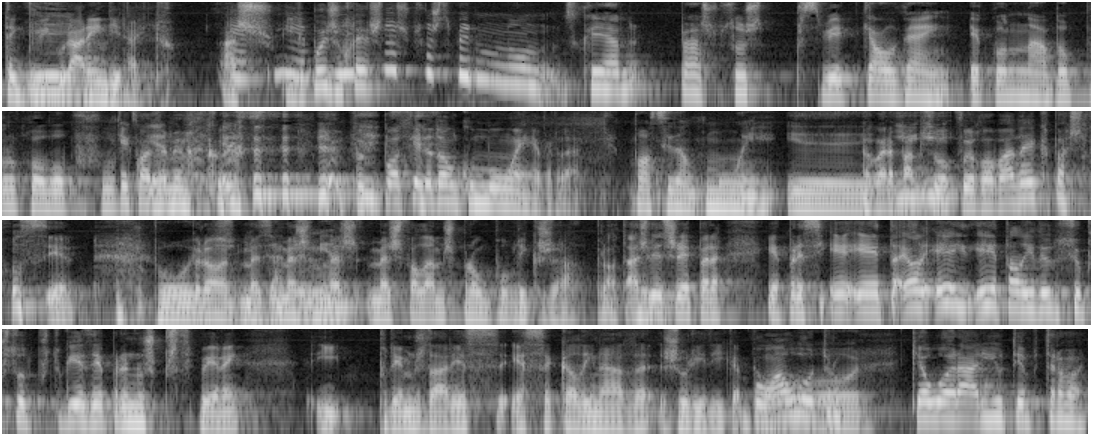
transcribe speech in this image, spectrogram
tem que vigorar em direito, acho. É, e depois o resto. As pessoas também não. Se calhar, para as pessoas perceber que alguém é condenado ou por roubo ou por furto. É quase a mesma coisa. Porque para o cidadão comum é, é verdade. Para o cidadão comum é. E- Agora, para a e- pessoa e- que foi roubada, é capaz de não ser. Pois, Pronto, mas, mas, mas, mas falamos para um público geral. Pronto, às vezes é para. É, para é, é, é, é a tal ideia do seu professor de português, é para nos perceberem e podemos dar esse, essa calinada jurídica. Bom, há outro, que é o horário e o tempo de trabalho.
